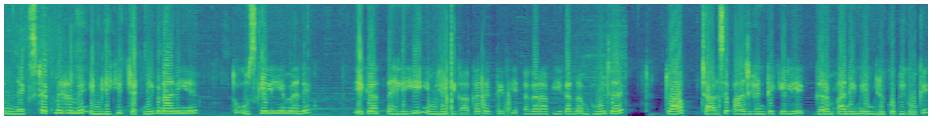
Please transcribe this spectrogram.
अब नेक्स्ट स्टेप में हमें इमली की चटनी बनानी है। तो उसके लिए मैंने एक रात पहले ही इमली भिगा कर रख दी थी। अगर आप ये करना भूल जाएँ तो आप चार से पाँच घंटे के लिए गर्म पानी में इमली को भिगो के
